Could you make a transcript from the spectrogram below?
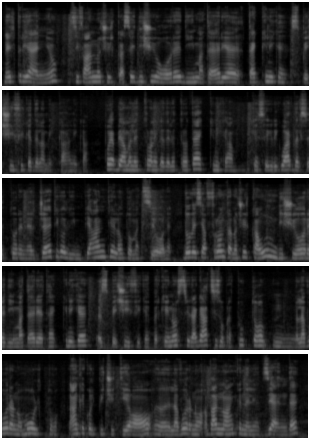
nel triennio si fanno circa 16 ore di materie tecniche specifiche della meccanica. Poi abbiamo elettronica ed elettrotecnica che riguarda il settore energetico, gli impianti e l'automazione, dove si affrontano circa 11 ore di materie tecniche eh, specifiche, perché i nostri ragazzi soprattutto mh, lavorano molto anche col PCTO, eh, lavorano, vanno anche nelle aziende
